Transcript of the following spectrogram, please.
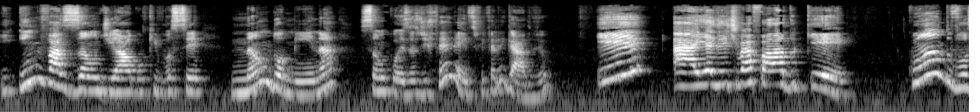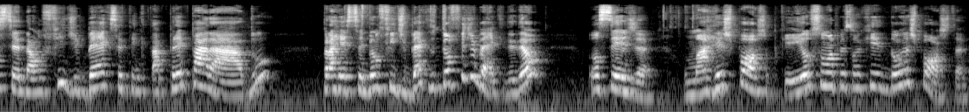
e invasão de algo que você não domina são coisas diferentes, fica ligado, viu? E aí a gente vai falar do quê? Quando você dá um feedback, você tem que estar preparado para receber um feedback do teu feedback, entendeu? Ou seja, uma resposta, porque eu sou uma pessoa que dou resposta.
